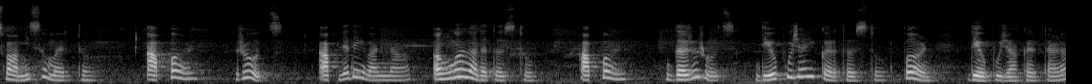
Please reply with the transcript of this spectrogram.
स्वामी समर्थ. आपण रोज आपल्या देवांना अंघोळ घालत असतो. आपण दररोज देवपूजाही करत असतो. पण देवपूजा करताना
